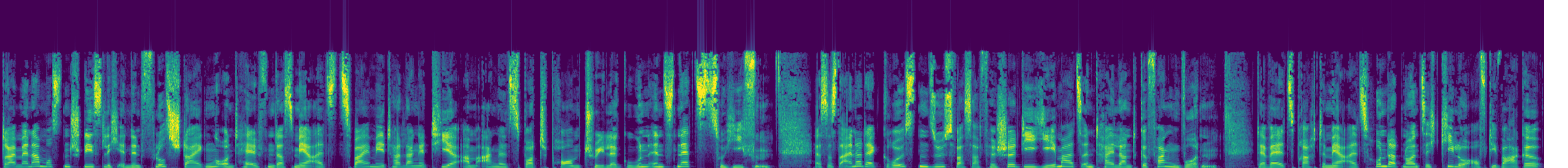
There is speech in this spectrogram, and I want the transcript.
Drei Männer mussten schließlich in den Fluss steigen und helfen, das mehr als zwei Meter lange Tier am Angelspot Palm Tree Lagoon ins Netz zu hieven. Es ist einer der größten Süßwasserfische, die jemals in Thailand gefangen wurden. Der Wels brachte mehr als 190 Kilo auf die Waage.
